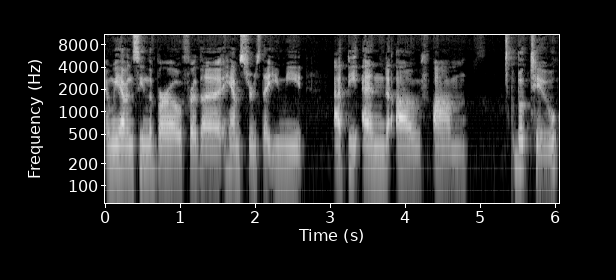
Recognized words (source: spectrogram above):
and we haven't seen the burrow for the hamsters that you meet at the end of um, book two.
